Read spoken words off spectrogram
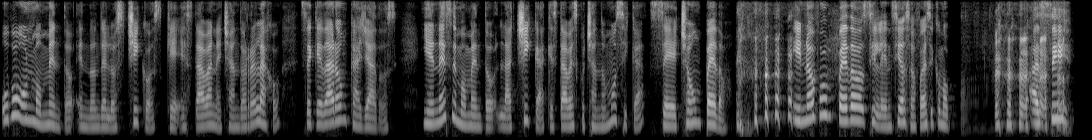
Hubo un momento en donde los chicos que estaban echando relajo se quedaron callados y en ese momento la chica que estaba escuchando música se echó un pedo. y no fue un pedo silencioso, fue así como así.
